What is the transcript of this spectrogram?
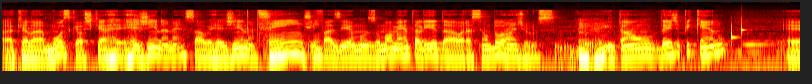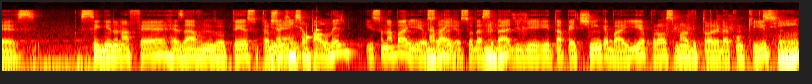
aquela música, acho que é a Regina, né? Salve Regina. Sim, sim. E fazíamos o um momento ali da oração do Ângelus. Uhum. Então, desde pequeno, é, seguindo na fé, rezávamos o texto também. Isso aqui em São Paulo mesmo? Isso na Bahia. Eu, na sou, Bahia. Da, eu sou da uhum. cidade de Itapetinga, Bahia, próximo à Vitória da Conquista. Sim.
